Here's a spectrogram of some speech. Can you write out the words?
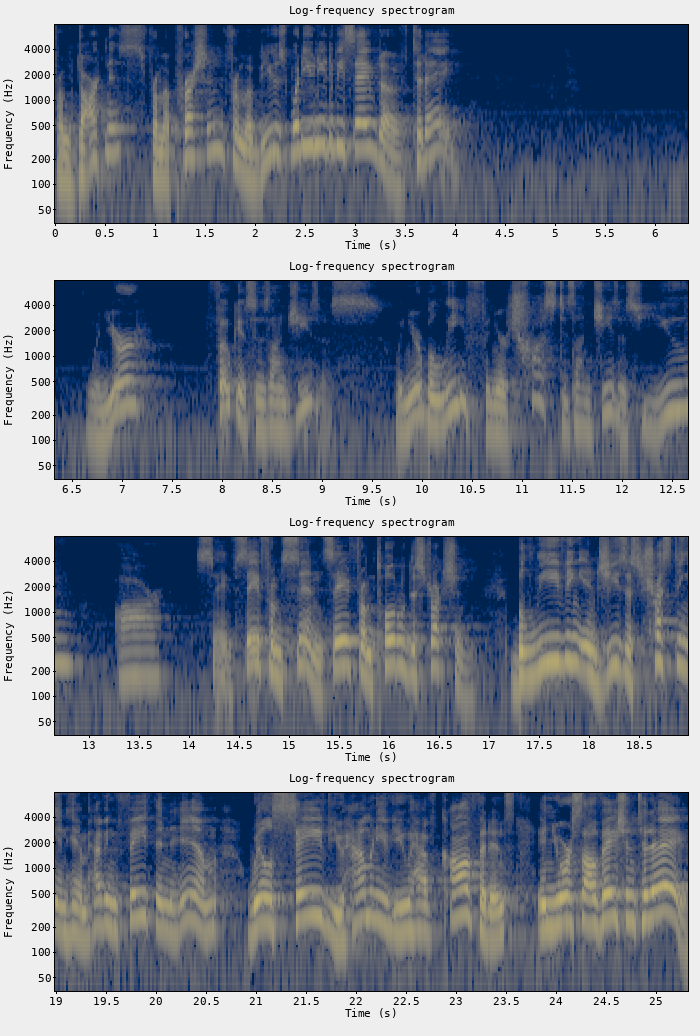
from darkness, from oppression, from abuse. What do you need to be saved of today? When your focus is on Jesus, when your belief and your trust is on Jesus, you are saved. Saved from sin, saved from total destruction. Believing in Jesus, trusting in Him, having faith in Him will save you. How many of you have confidence in your salvation today?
